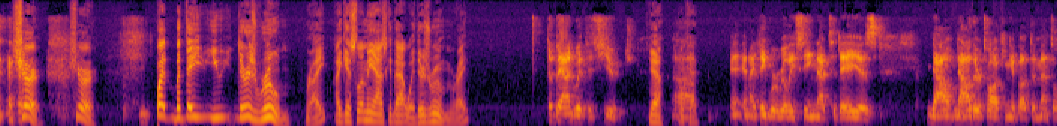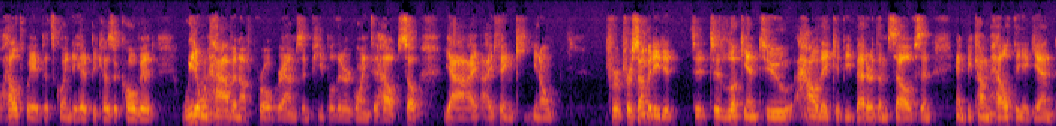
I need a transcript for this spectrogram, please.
sure, sure, but but they you there is room, right? I guess let me ask it that way. There's room, right? The bandwidth is huge. Yeah. Uh, okay. Uh, and, and I think we're really seeing that today. Is now now they're talking about the mental health wave that's going to hit because of COVID. We don't have enough programs and people that are going to help. So yeah, I, I think you know for, for somebody to, to, to, look into how they could be better themselves and, and become healthy again,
